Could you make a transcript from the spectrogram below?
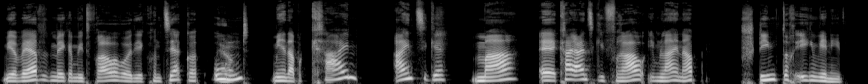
wir werben mega mit Frauen, die in die Konzerte geht, und wir haben aber kein einzige Mann, äh, keine einzige Frau im Line-Up, stimmt doch irgendwie nicht.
